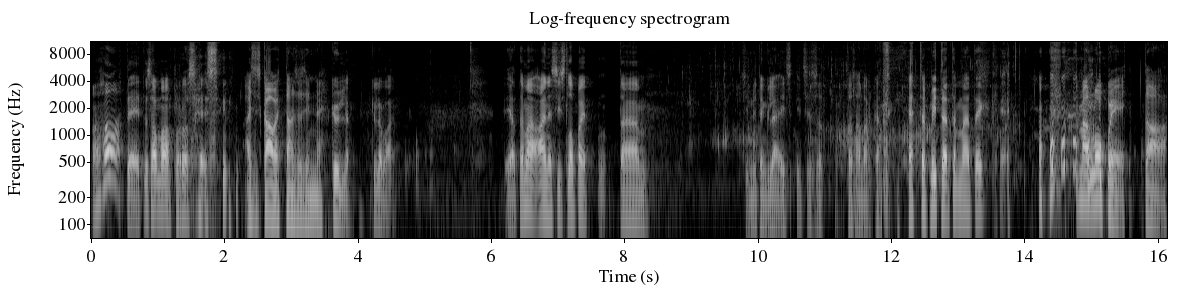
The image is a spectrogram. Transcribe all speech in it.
Aha! teette saman prosessin. Ai siis kaavettaan se sinne. kyllä, kyllä vain. Ja tämä aine siis lopettaa... Siis nyt en kyllä itse, itse asiassa tasan tarkkaan tiedä, että mitä tämä tekee. Tämä lopettaa.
